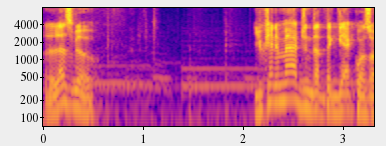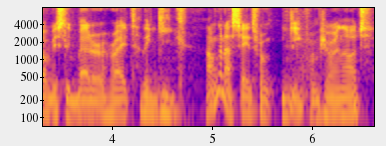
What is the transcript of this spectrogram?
Let's go. You can imagine that the Geck was obviously better, right? The Geek. I'm gonna say it from Geek from here on out.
